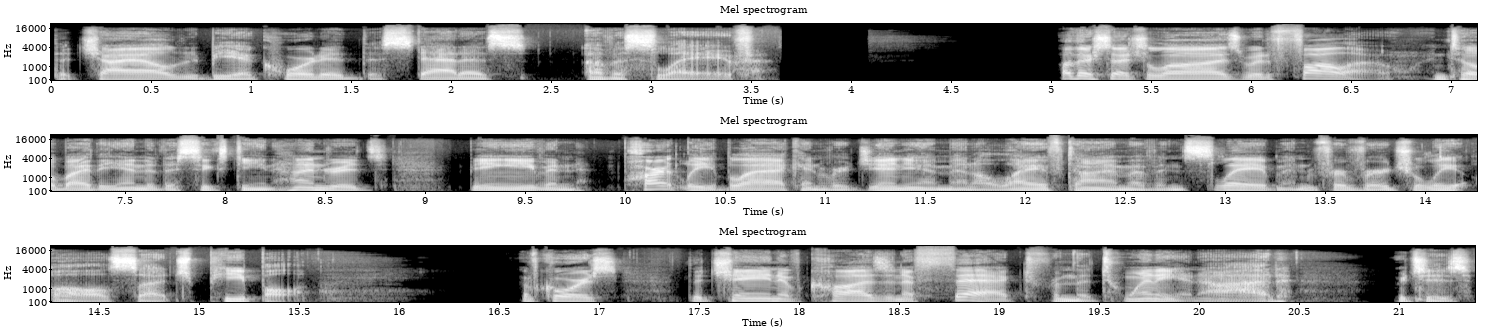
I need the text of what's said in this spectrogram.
the child would be accorded the status of a slave. Other such laws would follow until by the end of the 1600s, being even partly black in Virginia meant a lifetime of enslavement for virtually all such people. Of course, the chain of cause and effect from the 20 and odd, which is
